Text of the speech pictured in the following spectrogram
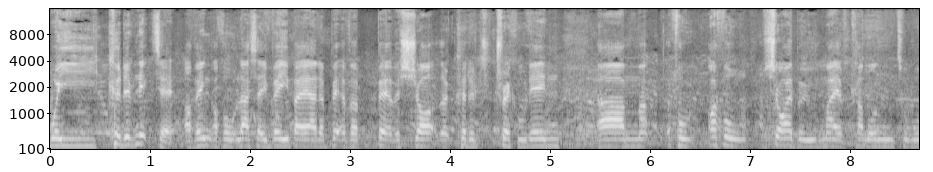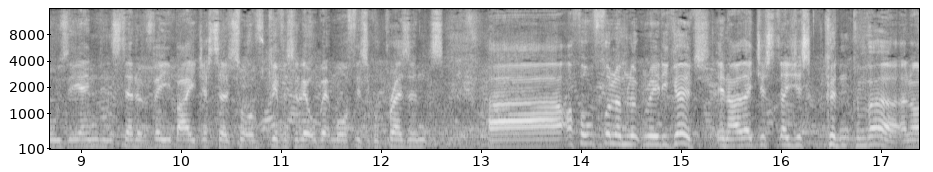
we could have nicked it. I think. I thought Lasse Vibe had a bit of a bit of a shot that could have trickled in. Um, I thought I thought Shaibu may have come on towards the end instead of Vibe just to sort of give us a little bit more physical presence. Uh, I thought Fulham looked really good. You know, they just they just couldn't convert, and I,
